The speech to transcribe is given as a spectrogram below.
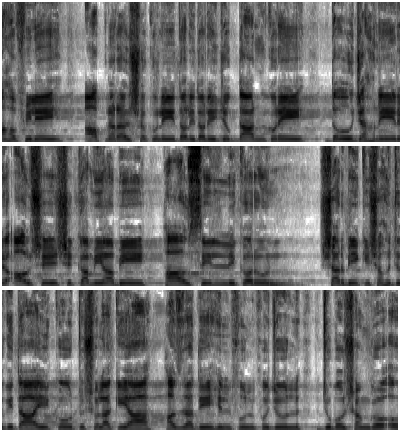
মাহফিলে আপনারা সকলে দলে দলে যোগদান করে দৌজাহানের অশেষ কামিয়াবি হাসিল করুন। সার্বিক সহযোগিতায় কোট সোলাকিয়া হাজরাদি হিলফুল ফুজুল যুব সংঘ ও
